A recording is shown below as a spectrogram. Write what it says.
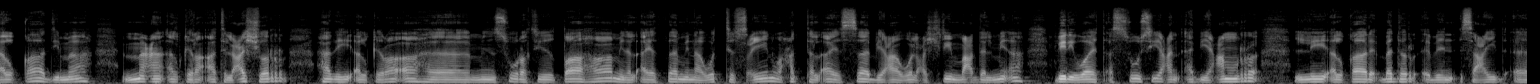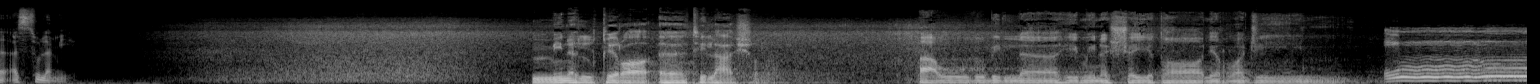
القادمة مع القراءات العشر. هذه القراءة آه، من سورة طه من الآية الثامنة والتسعين وحتى الآية السابعة والعشرين بعد المئة برواية السوسي عن أبي عمرو للقارئ بدر بن سعيد آه، السلمي. من القراءات العشر. أعوذ بالله من الشيطان الرجيم.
